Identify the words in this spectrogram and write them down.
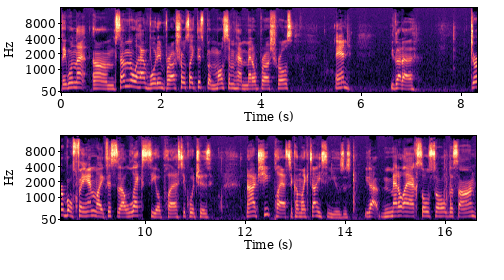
they will not, um, some will have wooden brush rolls like this, but most of them have metal brush rolls. And you got a durable fan, like this is a Lexan plastic, which is not cheap plastic, unlike Dyson uses. You got metal axles to hold this on,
